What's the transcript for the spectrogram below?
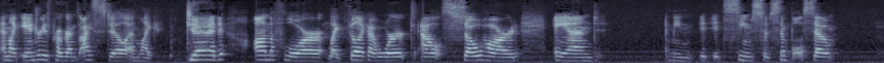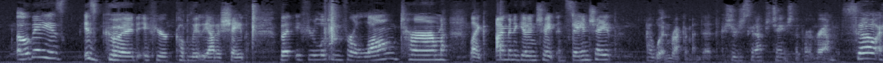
And like Andrea's programs, I still am like dead on the floor, like feel like I worked out so hard and I mean, it, it seems so simple. So Obé is is good if you're completely out of shape. But if you're looking for a long term, like I'm gonna get in shape and stay in shape, I wouldn't recommend it because you're just gonna have to change the program. So I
